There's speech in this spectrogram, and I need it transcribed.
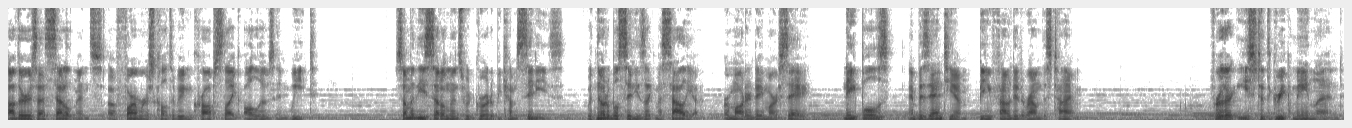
others as settlements of farmers cultivating crops like olives and wheat. Some of these settlements would grow to become cities, with notable cities like Massalia, or modern day Marseille, Naples, and Byzantium being founded around this time. Further east of the Greek mainland,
